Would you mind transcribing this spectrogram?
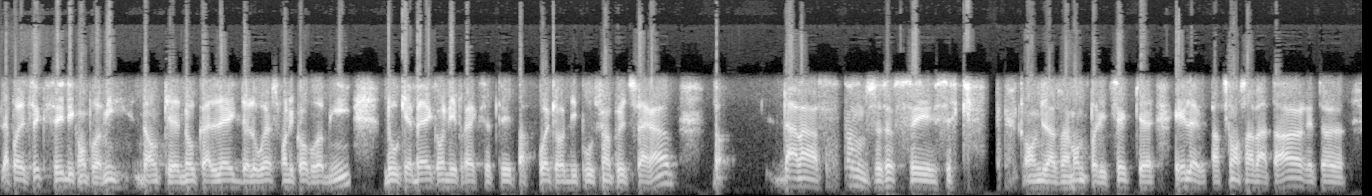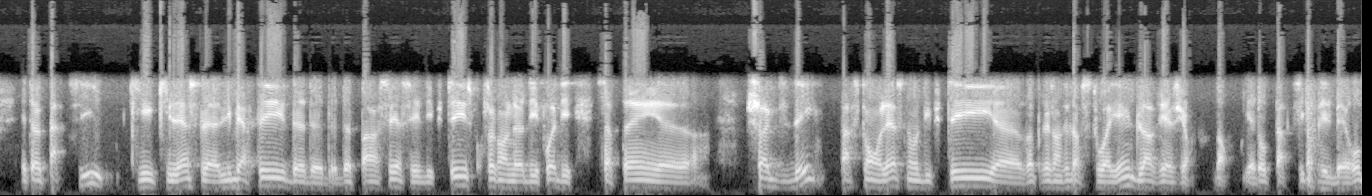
la politique, c'est des compromis. Donc, euh, nos collègues de l'Ouest font des compromis. Nous, au Québec, on est prêt à accepter parfois qu'ils ont des positions un peu différentes. Donc, dans l'ensemble, c'est ce qui qu'on est dans un monde politique euh, et le Parti conservateur est un est un parti qui, qui laisse la liberté de, de, de, penser à ses députés. C'est pour ça qu'on a des fois des certains euh, chocs d'idées, parce qu'on laisse nos députés euh, représenter leurs citoyens de leur région. Donc, il y a d'autres partis comme les libéraux,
